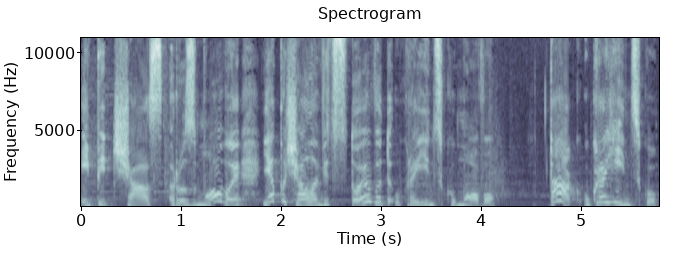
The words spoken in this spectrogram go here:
І під час розмови я почала відстоювати українську мову. Так, українську.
